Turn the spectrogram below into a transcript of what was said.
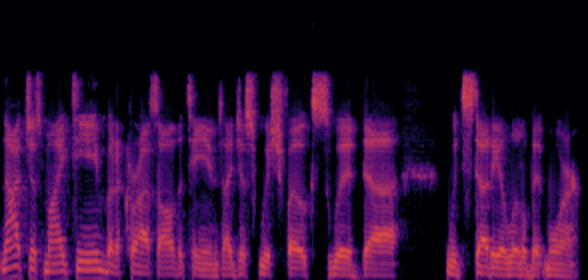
not just my team but across all the teams, I just wish folks would uh, would study a little bit more.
